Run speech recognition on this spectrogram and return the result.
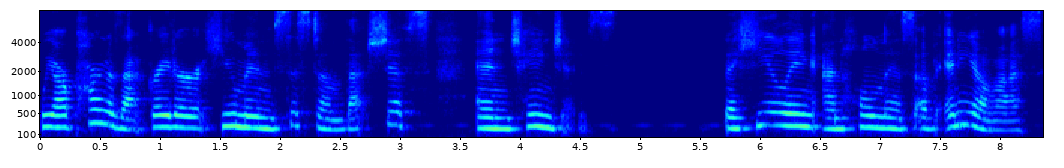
we are part of that greater human system that shifts and changes. the healing and wholeness of any of us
